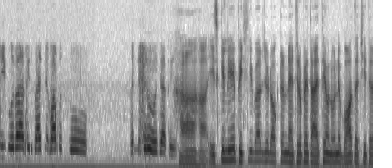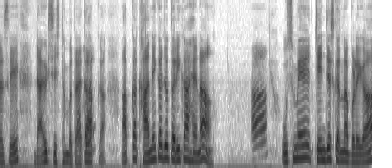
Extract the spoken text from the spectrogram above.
ठीक हो रहा फिर बाद में वापस वो बनने शुरू हो जाते हाँ हाँ इसके लिए पिछली बार जो डॉक्टर नेचुरोपैथ आए थे उन्होंने बहुत अच्छी तरह से डाइट सिस्टम बताया था अच्छा। आपका आपका खाने का जो तरीका है ना हाँ उसमें चेंजेस करना पड़ेगा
